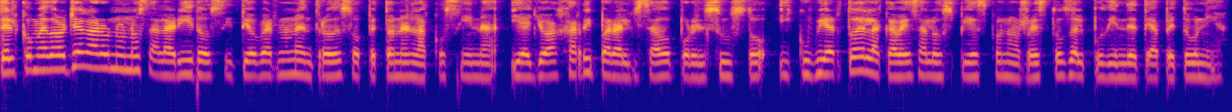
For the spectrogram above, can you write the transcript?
Del comedor llegaron unos alaridos y tío Vernon entró de sopetón en la cocina y halló a Harry paralizado por el susto y cubierto de la cabeza a los pies con los restos del pudín de tía Petunia.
